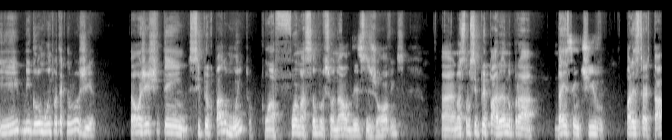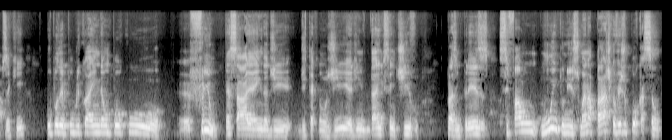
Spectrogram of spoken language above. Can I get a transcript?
E migrou muito para a tecnologia. Então a gente tem se preocupado muito com a formação profissional desses jovens. Ah, nós estamos se preparando para dar incentivo para as startups aqui. O poder público ainda é um pouco é, frio nessa área ainda de, de tecnologia, de dar incentivo para as empresas se falam muito nisso, mas na prática eu vejo pouca ação.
